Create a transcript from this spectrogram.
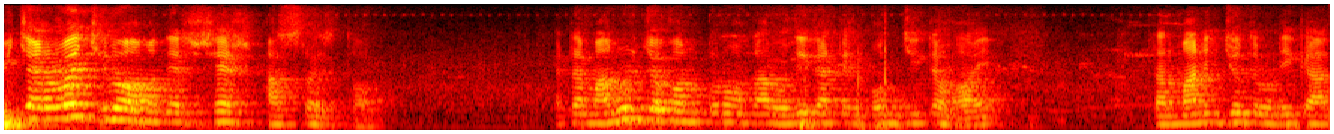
বিচারালয় ছিল আমাদের শেষ আশ্রয়স্থল। একটা মানুষ যখন কোনো তার অধিকার থেকে বঞ্চিত হয়, তার বাণিজ্যতের অধিকার,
